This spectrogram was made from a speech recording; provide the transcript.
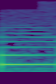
you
